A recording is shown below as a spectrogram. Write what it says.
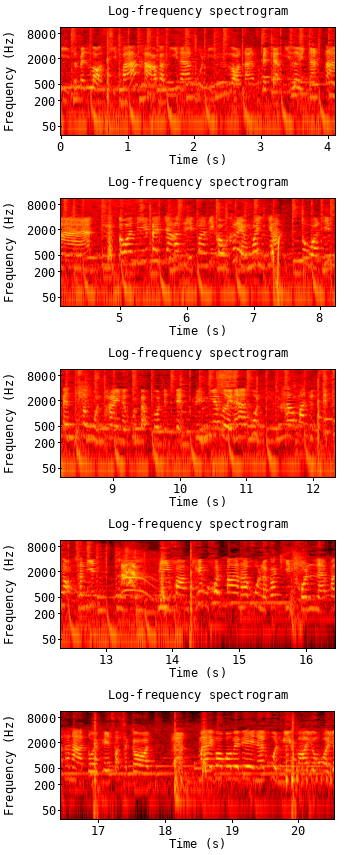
นี่จะเป็นหลอดสีฟ้าขาวแบบนี้นะ คุณนี่หลอดนางจะเป็นแบบนี้เลยนะจ๊ะตัวนี้เป็นยาสีฟันที่เขาเคลมว่ายัด ตัวที่เป็นสมุนไพรเนี่ยคุณแบบตัวเด็ดๆพรีเมียมเลยนะฮะคุณเข้ามาถึง 12 ชนิด มีความเข้มข้นมากนะคุณแล้วก็คิดค้นและพัฒนาโดยเภสัชกร บอบอเบเบนะ คุณมีออยออย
